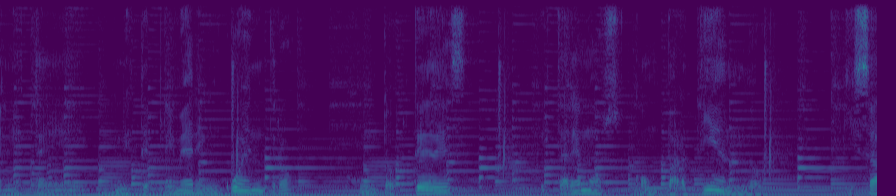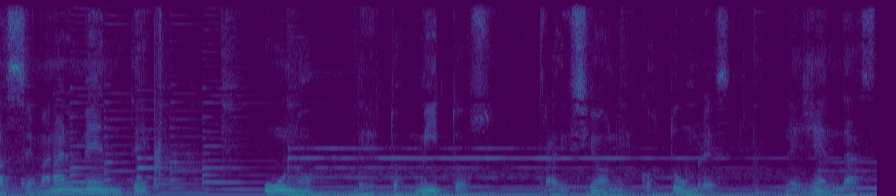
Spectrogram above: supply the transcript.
en este, en este primer encuentro, junto a ustedes, estaremos compartiendo, quizás semanalmente, uno de estos mitos, tradiciones, costumbres, leyendas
